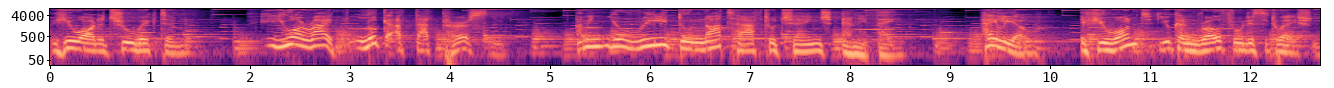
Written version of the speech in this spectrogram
you are the true victim. You are right, look at that person. I mean, you really do not have to change anything. Hey Leo, if you want, you can grow through this situation.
